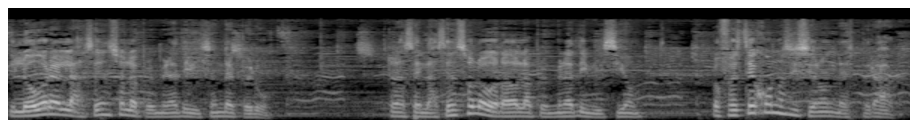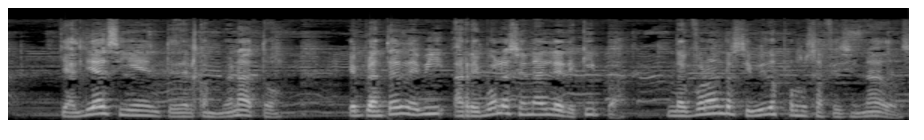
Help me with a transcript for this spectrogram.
y logra el ascenso a la Primera División de Perú. Tras el ascenso logrado a la primera división, los festejos nos hicieron de esperar, y al día siguiente del campeonato, el plantel de B arribó a la Nacional de Arequipa, donde fueron recibidos por sus aficionados.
